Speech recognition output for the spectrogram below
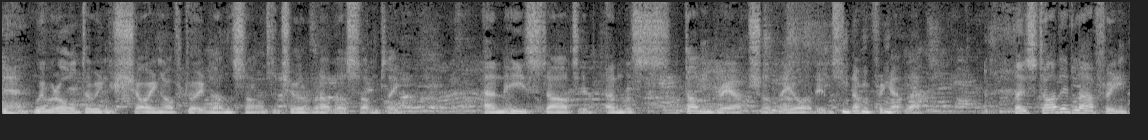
yeah. We were all doing showing off, doing one song to tune another or something. And he started, and the stunned reaction of the audience, never forget that. They started laughing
